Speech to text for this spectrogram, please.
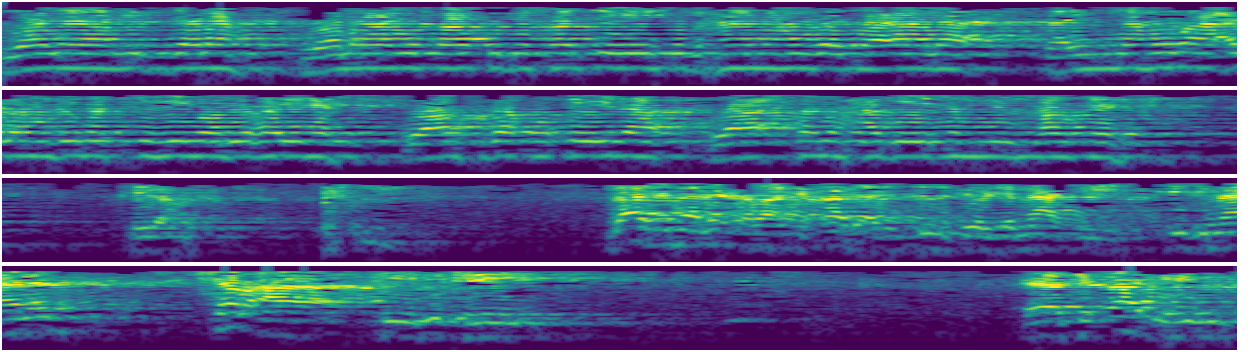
ولا ند له ولا يطاق بخلقه سبحانه وتعالى فإنه أعلم بنفسه وبغيره وأصدق قيلا وأحسن حديثا من خلقه. بعدما ذكر اعتقاد أهل السنة والجماعة اجمالا شرع في ذكر اعتقادهم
